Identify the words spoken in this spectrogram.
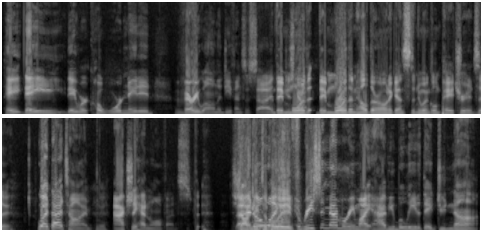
They they they were coordinated very well on the defensive side. They just more got- th- they more than held their own against the New England Patriots. They, who at that time actually had an offense. I shocking know, to like, believe. recent memory might have you believe that they do not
